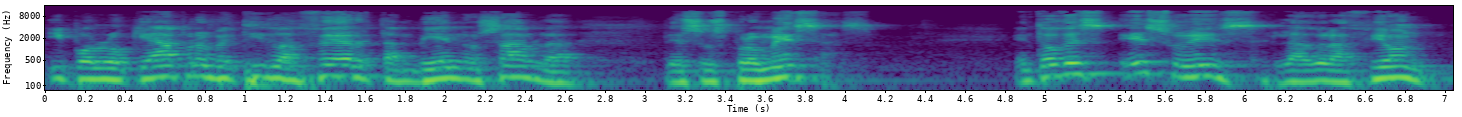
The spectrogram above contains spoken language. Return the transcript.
y por lo que ha prometido hacer también nos habla de sus promesas. Entonces, eso es la adoración.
